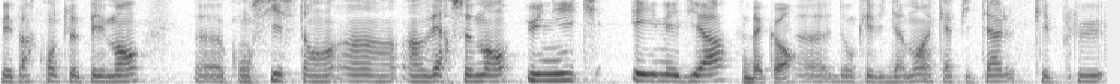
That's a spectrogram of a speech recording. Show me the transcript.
mais par contre le paiement euh, consiste en un, versement unique et immédiat. D'accord. donc évidemment un capital qui est plus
